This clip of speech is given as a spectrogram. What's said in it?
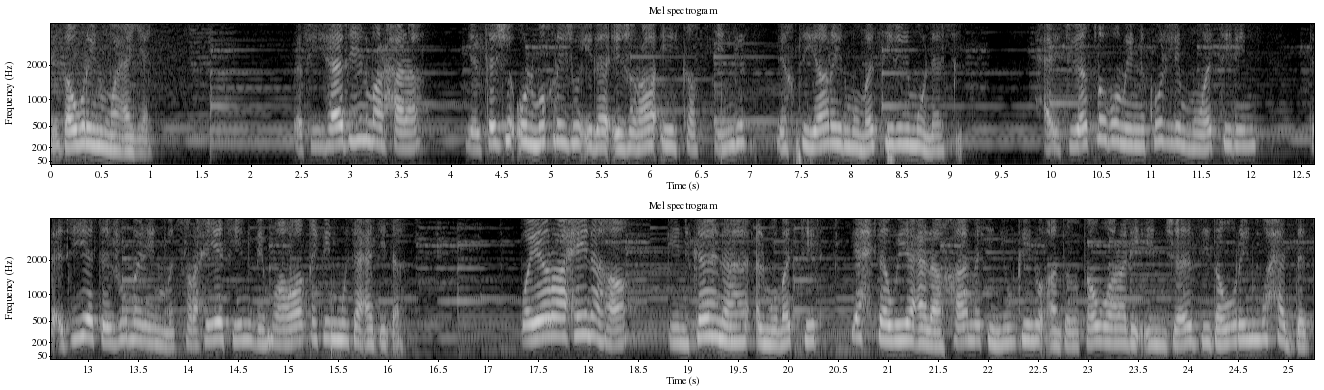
لدور معين. ففي هذه المرحلة يلتجئ المخرج إلى إجراء كاستينج لاختيار الممثل المناسب حيث يطلب من كل ممثل تأدية جمل مسرحية بمواقف متعددة. ويرى حينها إن كان الممثل يحتوي على خامة يمكن أن تتطور لإنجاز دور محدد.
